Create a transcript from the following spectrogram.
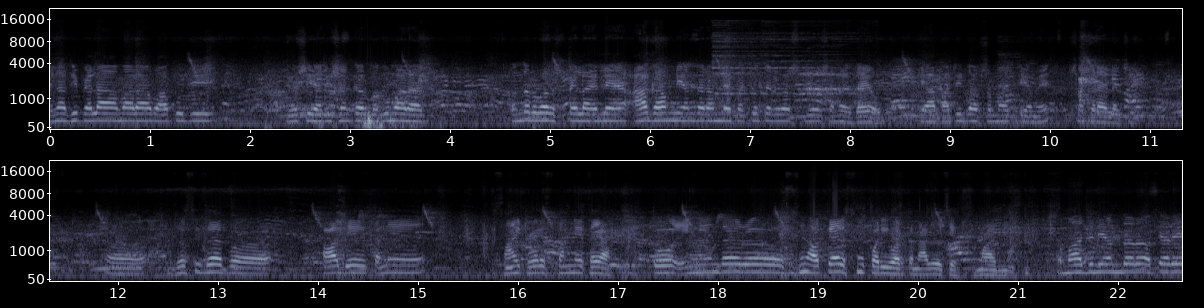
એનાથી પહેલાં અમારા બાપુજી જોશી હરિશંકર મગુ મહારાજ પંદર વર્ષ પહેલાં એટલે આ ગામની અંદર અમને પંચોતેર વર્ષ જેવો સમય થયો કે આ પાટીદાર સમાજથી અમે સંકળાયેલા છીએ. જોશી સાહેબ આ જે તમે સાઠ વર્ષ તમને થયા. તો એની અંદર શું અત્યારે શું પરિવર્તન આવ્યું છે સમાજમાં? સમાજની અંદર અત્યારે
